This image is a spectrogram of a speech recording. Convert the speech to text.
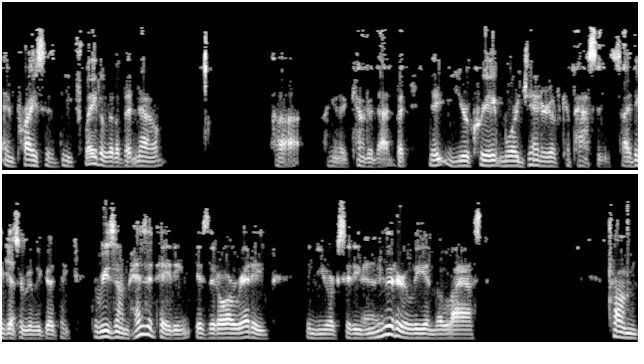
and prices deflate a little bit now, uh, I'm going to counter that, but you create more generative capacity. So I think that's a really good thing. The reason I'm hesitating is that already in New York City, yeah. literally in the last, from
